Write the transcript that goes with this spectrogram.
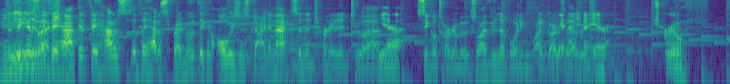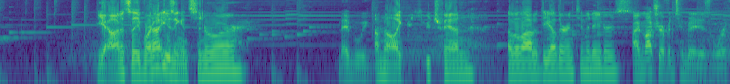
the thing they is, do, if they had if they had a s- if they had a spread move, they can always just Dynamax and then turn it into a yeah, single target move. So I've been avoiding Wide Guard for that yeah, reason. true. Yeah, honestly, if we're not using Incineroar, Maybe we. I'm not like a huge fan of a lot of the other Intimidators. I'm not sure if Intimidate is worth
